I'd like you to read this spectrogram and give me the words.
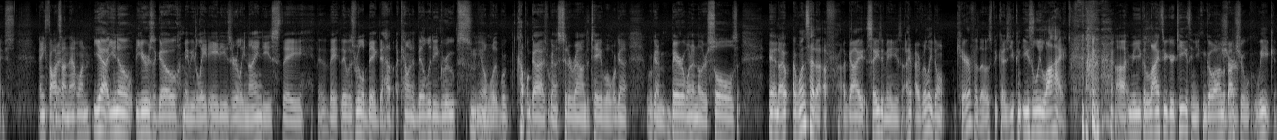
lives. Any thoughts Right. on that one? Yeah, you know, years ago, maybe late '80s, early '90s, they they it was real big to have accountability groups. You know, mm-hmm. we're, we're a couple guys. We're going to sit around the table. We're gonna we're gonna bare one another's souls. And I, I once had a, a, a guy say to me, I, I really don't care for those because you can easily lie. uh, I mean, you can lie through your teeth and you can go on about your week.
